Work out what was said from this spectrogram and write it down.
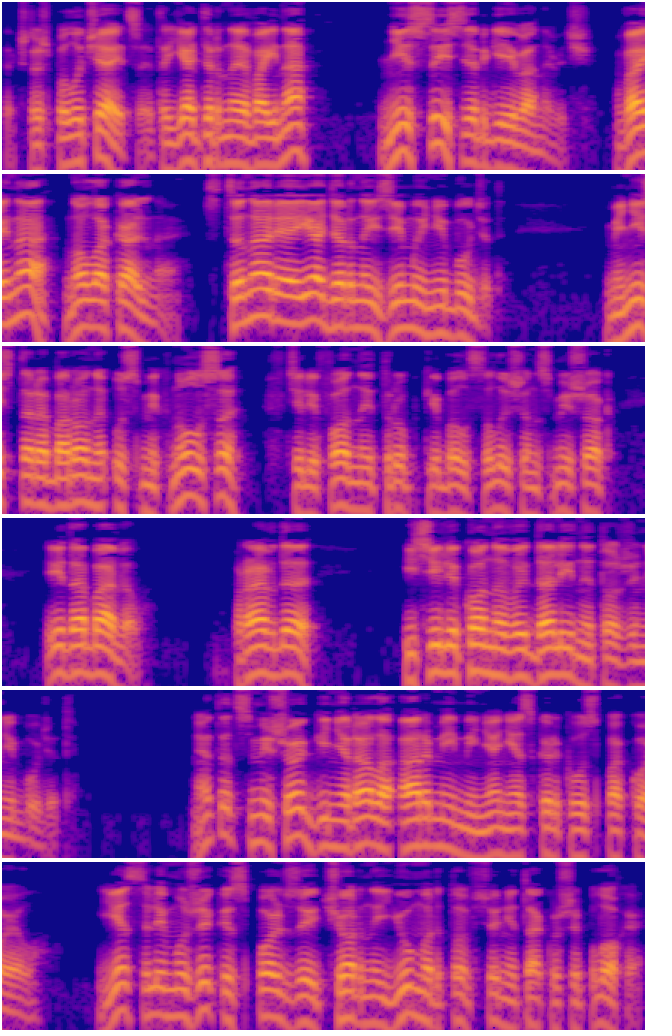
Так что ж получается, это ядерная война? Не ссы, Сергей Иванович. Война, но локальная. Сценария ядерной зимы не будет. Министр обороны усмехнулся, в телефонной трубке был слышен смешок и добавил: "Правда, и силиконовой долины тоже не будет". Этот смешок генерала армии меня несколько успокоил. Если мужик использует черный юмор, то все не так уж и плохо.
